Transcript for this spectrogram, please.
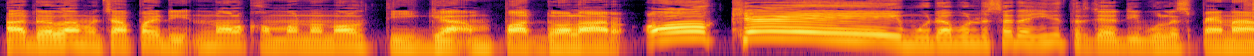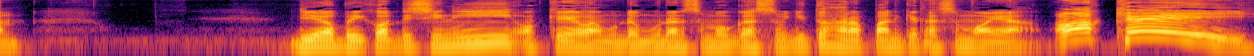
adalah mencapai di 0,0034 dolar. Oke, mudah-mudahan saja ini terjadi bullish penan. Dia berikut di sini, oke lah mudah-mudahan semoga itu harapan kita semua ya. Oke.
